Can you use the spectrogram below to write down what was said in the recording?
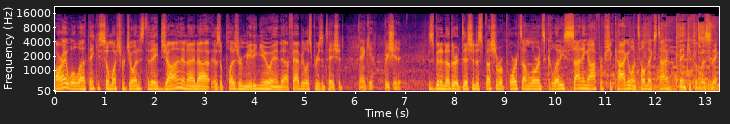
All right. Well, uh, thank you so much for joining us today, John. And, and uh, it was a pleasure meeting you and a fabulous presentation. Thank you. Appreciate it. This has been another edition of Special Reports. I'm Laurence Colletti signing off from Chicago. Until next time, thank you for listening.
